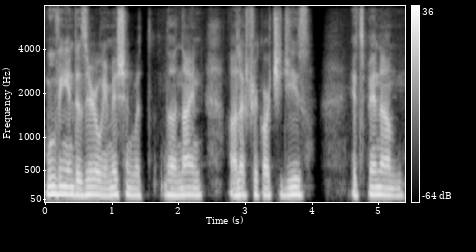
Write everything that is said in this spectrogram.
moving into zero emission with the nine electric RTGs. It's been um,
